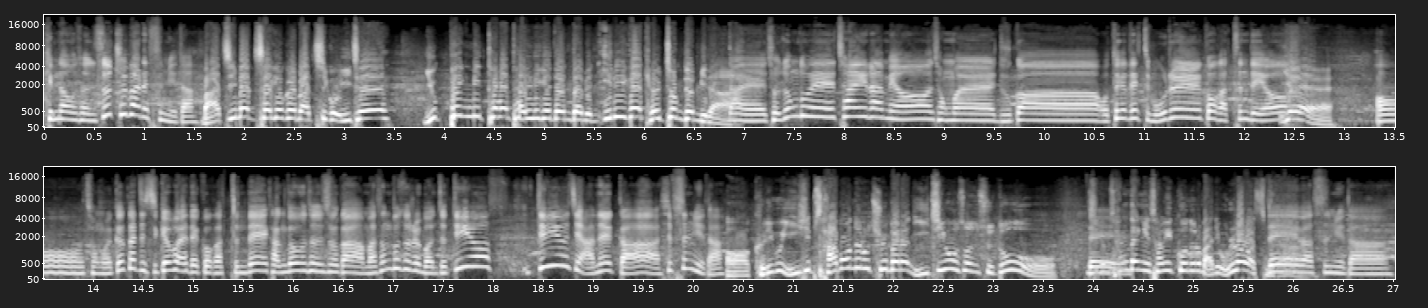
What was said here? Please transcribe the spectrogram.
김나훈 선수 출발했습니다. 마지막 사격을 마치고 이제 600m만 달리게 된다면 1위가 결정됩니다. 네, 저 정도의 차이라면 정말 누가 어떻게 될지 모를 것 같은데요. 예. 어, 정말 끝까지 지켜봐야 될 것 같은데 강동훈 선수가 아마 승부수를 먼저 띄우, 띄우지 않을까 싶습니다. 어 그리고 24번으로 출발한 이지호 선수도 지금 네. 상당히 상위권으로 많이 올라왔습니다. 네, 맞습니다.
